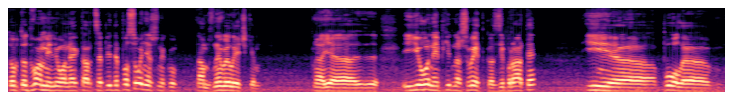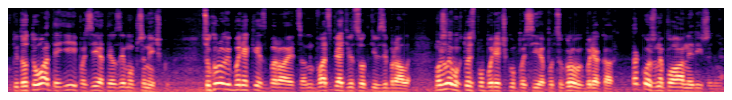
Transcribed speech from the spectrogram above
Тобто 2 мільйони гектар це піде по соняшнику, там з невеличким. Е, його необхідно швидко зібрати і е, поле підготувати і посіяти озиму пшеничку. Цукрові буряки збираються, ну 25% зібрали. Можливо, хтось по бурячку посіє, по цукрових буряках. Також непогане рішення.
